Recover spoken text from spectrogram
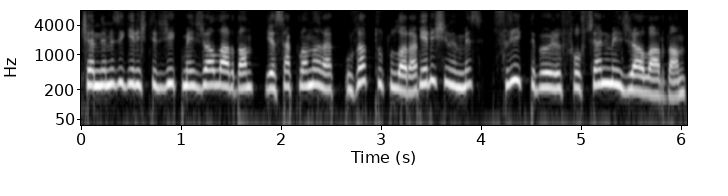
kendimizi geliştirecek mecralardan yasaklanarak, uzak tutularak gelişimimiz sürekli böyle sosyal mecralardan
